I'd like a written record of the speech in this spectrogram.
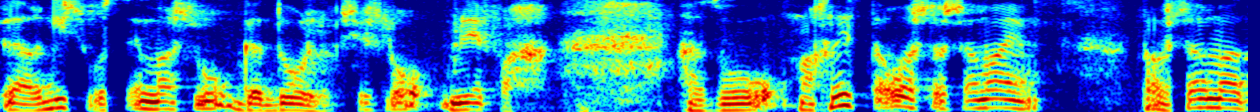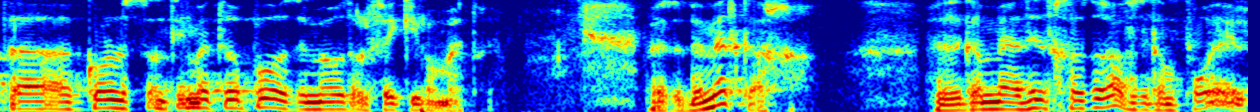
להרגיש שהוא עושה משהו גדול, שיש לו נפח. אז הוא מכניס את הראש לשמיים. פעם שמה אתה, כל סנטימטר פה זה מאות אלפי קילומטרים. וזה באמת ככה. וזה גם מהדהד חזרה וזה גם פועל.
